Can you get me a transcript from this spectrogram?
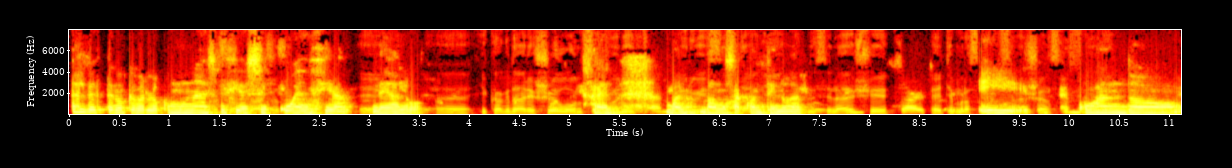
Tal vez tengo que verlo como una especie de secuencia de algo. Bueno, vamos a continuar. Y cuando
